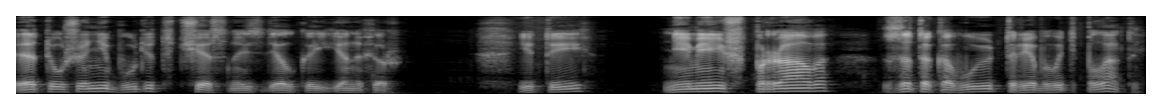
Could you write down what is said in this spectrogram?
это уже не будет честной сделкой, Йеннефер. И ты не имеешь права за таковую требовать платы.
